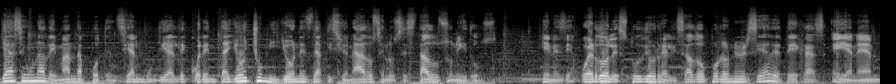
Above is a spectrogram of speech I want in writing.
yace una demanda potencial mundial de 48 millones de aficionados en los Estados Unidos, quienes de acuerdo al estudio realizado por la Universidad de Texas AM,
